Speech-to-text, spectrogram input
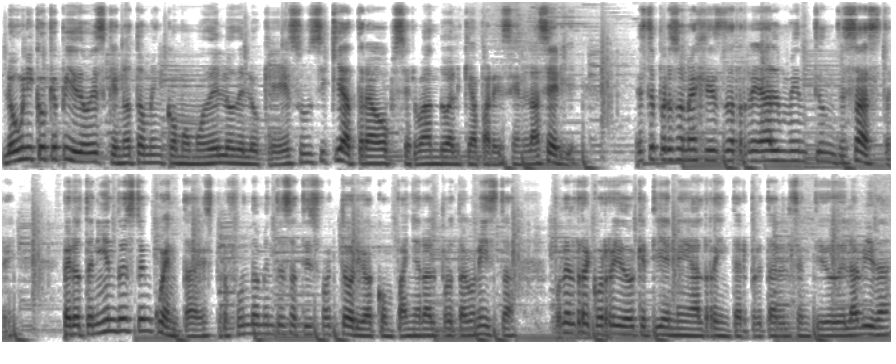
Lo único que pido es que no tomen como modelo de lo que es un psiquiatra observando al que aparece en la serie. Este personaje es realmente un desastre, pero teniendo esto en cuenta es profundamente satisfactorio acompañar al protagonista por el recorrido que tiene al reinterpretar el sentido de la vida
